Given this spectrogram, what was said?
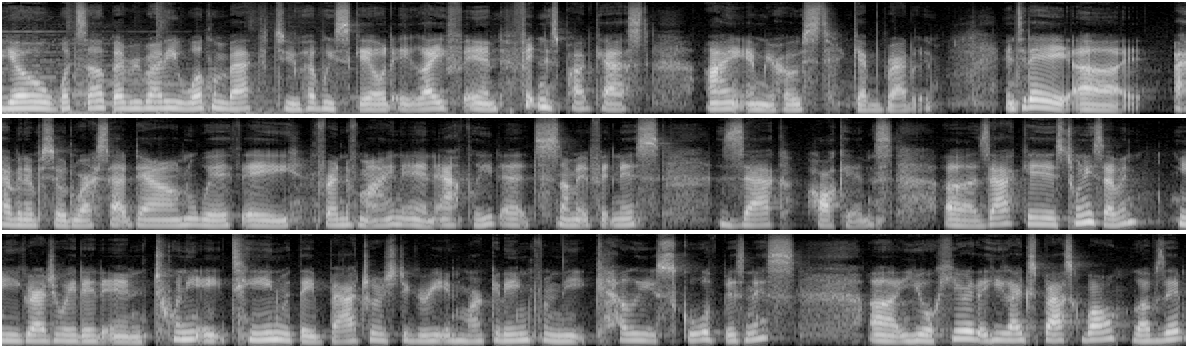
yo, what's up, everybody? Welcome back to Heavily Scaled, a life and fitness podcast. I am your host, Gabby Bradley. And today, uh, I have an episode where I sat down with a friend of mine, an athlete at Summit Fitness, Zach Hawkins. Uh, Zach is 27. He graduated in 2018 with a bachelor's degree in marketing from the Kelley School of Business. Uh, you'll hear that he likes basketball, loves it.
